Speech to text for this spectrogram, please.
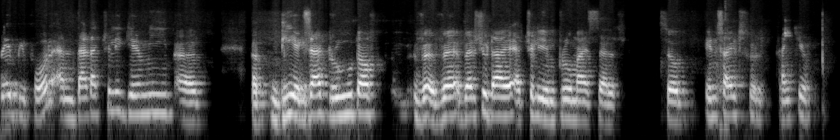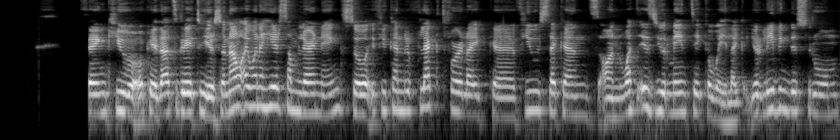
way before, and that actually gave me uh, the exact route of where, where, where should I actually improve myself. So insightful. Thank you. Thank you. Okay, that's great to hear. So now I want to hear some learning. So if you can reflect for like a few seconds on what is your main takeaway? Like you're leaving this room,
